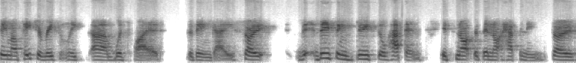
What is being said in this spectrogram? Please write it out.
female teacher, recently um, was fired for being gay. So th- these things do still happen. It's not that they're not happening. So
